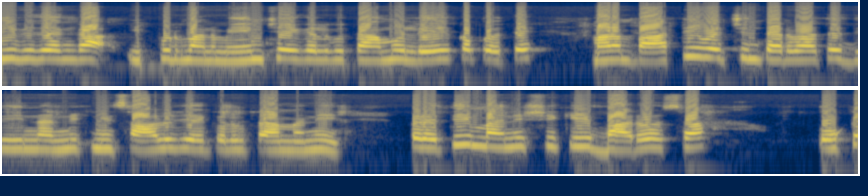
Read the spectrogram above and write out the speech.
ఈ విధంగా ఇప్పుడు మనం ఏం చేయగలుగుతాము? లేకపోతే మనం పార్టీ వచ్చిన తర్వాత దీన్ని అన్నింటినీ సాల్వ్ చేయగలుగుతామని ప్రతి మనిషికి భరోసా ఒక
